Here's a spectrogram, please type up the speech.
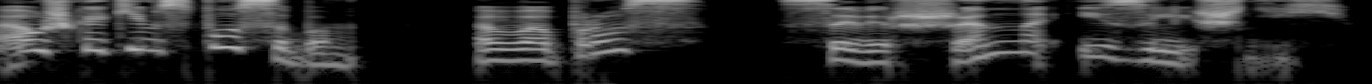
А уж каким способом? Вопрос совершенно излишний.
